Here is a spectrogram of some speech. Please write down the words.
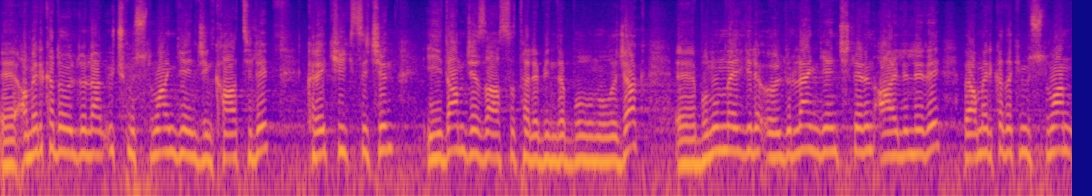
Ee, Amerika'da öldürülen 3 Müslüman gencin katili Craig Hicks için idam cezası talebinde bulunulacak. Ee, bununla ilgili öldürülen gençlerin aileleri ve Amerika'daki Müslüman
